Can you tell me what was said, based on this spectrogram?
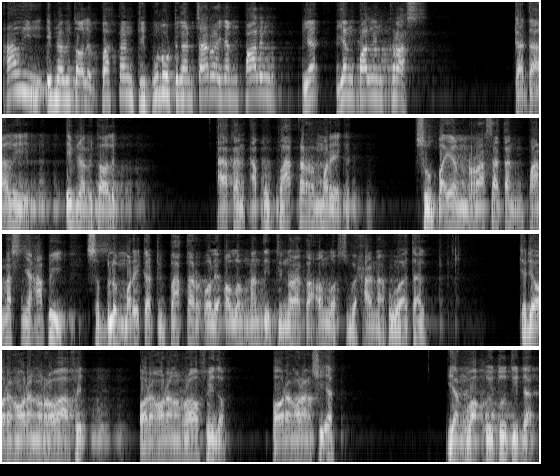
Ali Ibn Abi Thalib bahkan dibunuh dengan cara yang paling ya yang paling keras. Kata Ali Ibn Abi Thalib akan aku bakar mereka supaya merasakan panasnya api sebelum mereka dibakar oleh Allah nanti di neraka Allah Subhanahu wa taala. Jadi orang-orang Rawafid, orang-orang Rafidah, orang-orang Syiah yang waktu itu tidak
